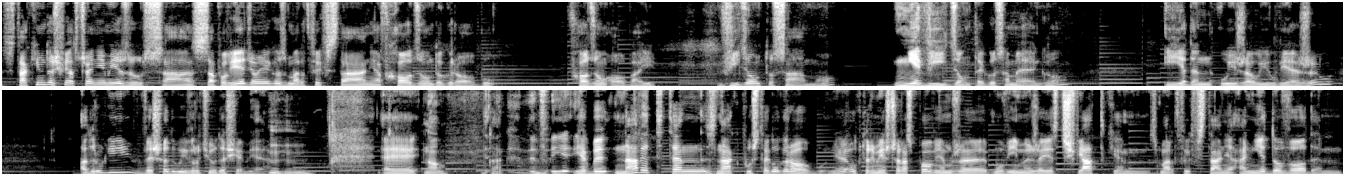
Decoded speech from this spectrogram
z takim doświadczeniem Jezusa, z zapowiedzią Jego zmartwychwstania, wchodzą do grobu, wchodzą obaj, widzą to samo, nie widzą tego samego i jeden ujrzał i uwierzył, a drugi wyszedł i wrócił do siebie. Mhm. E, No, tak. jakby nawet ten znak pustego grobu, nie? o którym jeszcze raz powiem, że mówimy, że jest świadkiem zmartwychwstania, a nie dowodem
